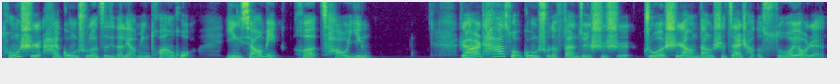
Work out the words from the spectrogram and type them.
同时还供出了自己的两名团伙尹小敏和曹英。然而，他所供述的犯罪事实，着实让当时在场的所有人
